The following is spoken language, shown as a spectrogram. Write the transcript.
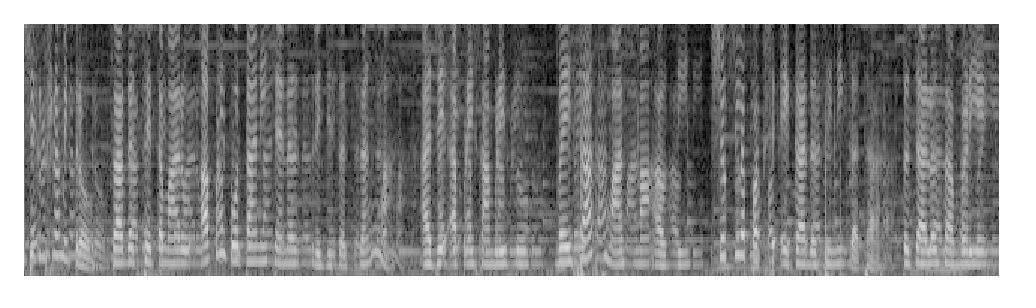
શ્રી કૃષ્ણ મિત્રો. સ્વાગત છે તમારું આપણી પોતાની ચેનલ શ્રીજી સત્સંગમાં. આજે આપણે સાંભળીશું વૈશાખ માસમાં આવતી શુક્લ પક્ષ એકાદશીની કથા. તો ચાલો સાંભળીએ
